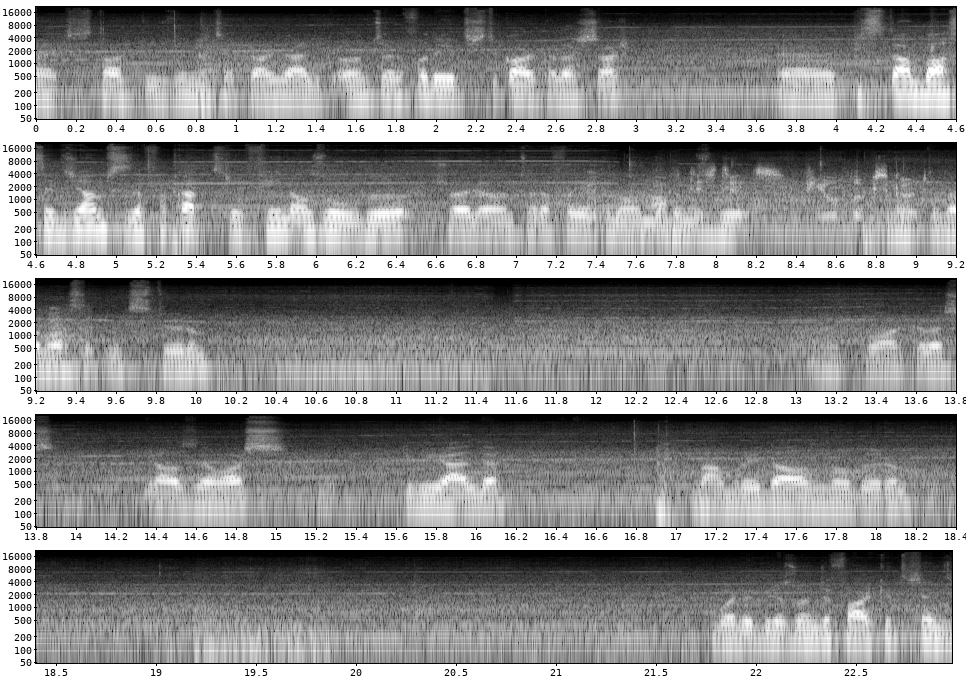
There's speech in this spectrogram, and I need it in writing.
Evet start düzlüğüne tekrar geldik. Ön tarafa da yetiştik arkadaşlar. Ee, pistten bahsedeceğim size fakat trafiğin az olduğu, şöyle ön tarafa yakın olmadığımız bir noktada bahsetmek istiyorum. Evet bu arkadaş biraz yavaş gibi geldi. Ben burayı daha hızlı alıyorum. Bu arada biraz önce fark ettiyseniz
